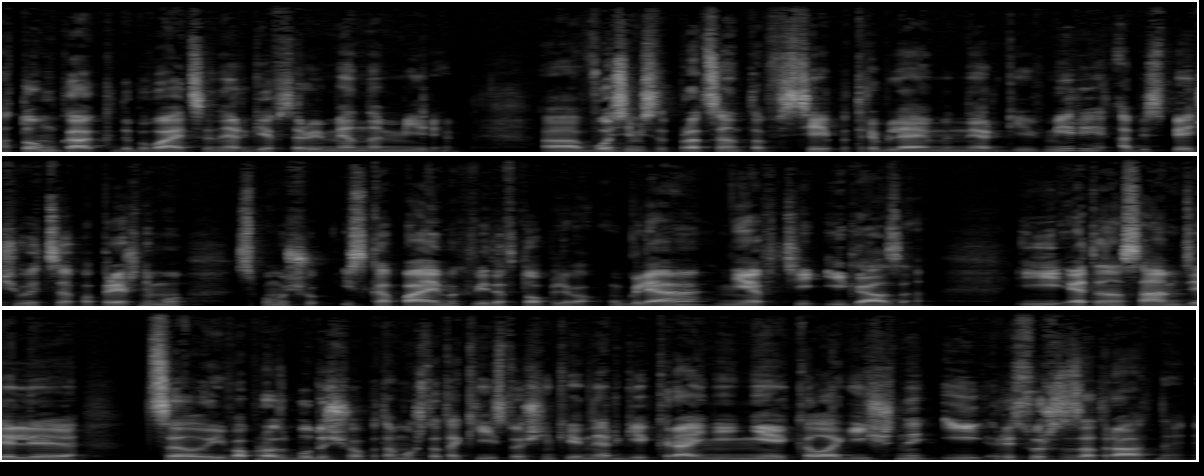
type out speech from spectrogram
о том, как добывается энергия в современном мире. 80% а, всей потребляемой энергии в мире обеспечивается по-прежнему с помощью ископаемых видов топлива – угля, нефти и газа. И это на самом деле целый вопрос будущего, потому что такие источники энергии крайне неэкологичны и ресурсозатратны.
